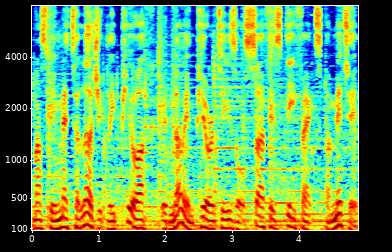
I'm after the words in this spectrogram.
must be metallurgically pure with no impurities or surface defects permitted.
